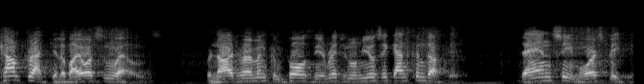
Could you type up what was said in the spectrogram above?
Count Dracula by Orson Welles. Bernard Herrmann composed the original music and conducted. Dan Seymour speaking.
